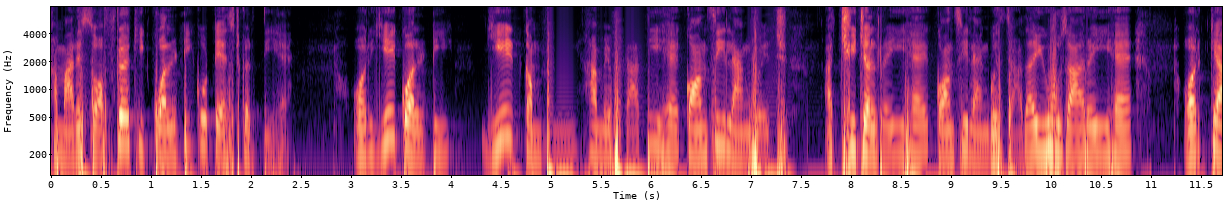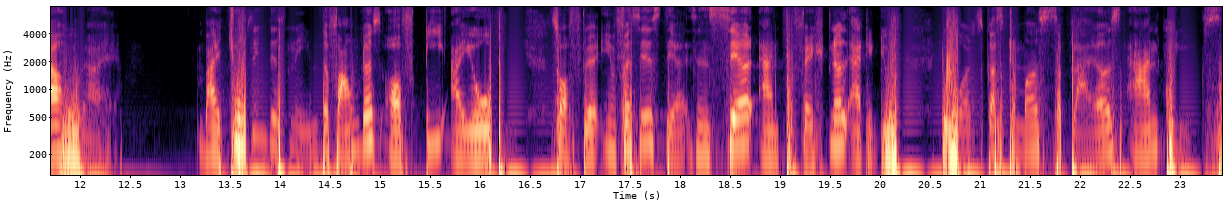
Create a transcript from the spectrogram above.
हमारे सॉफ्टवेयर की क्वालिटी को टेस्ट करती है और ये क्वालिटी ये कंपनी हमें बताती है कौन सी लैंग्वेज अच्छी चल रही है, कौन सी लैंग्वेज ज़्यादा यूज़ आ रही है और क्या हो रहा है by choosing this name the founders of T I O B software emphasize their sincere and professional attitude towards customers, suppliers, and colleagues.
